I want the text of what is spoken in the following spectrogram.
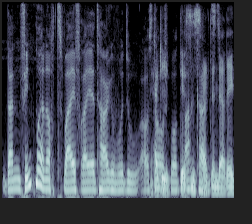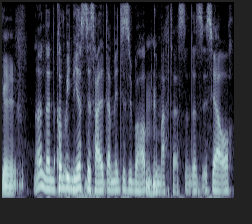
dann find mal noch zwei freie Tage, wo du Ausdauersport ja, die, machen kannst. Das ist halt in der Regel. Ne, und dann also kombinierst du es halt, damit du es überhaupt mhm. gemacht hast. Und das ist ja auch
